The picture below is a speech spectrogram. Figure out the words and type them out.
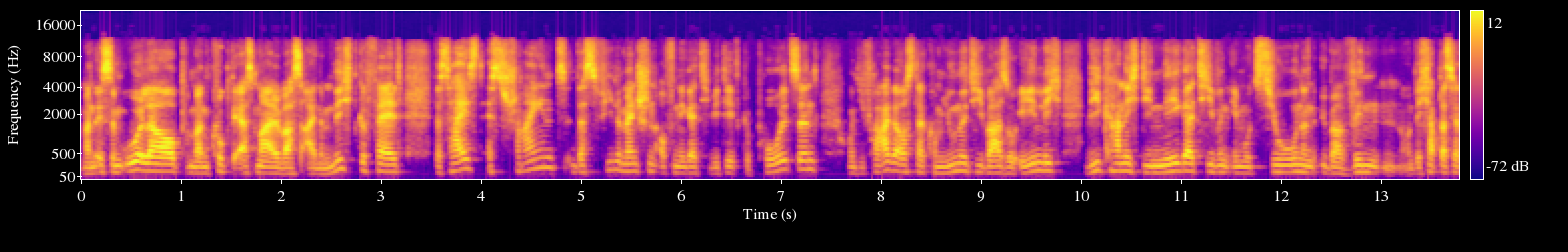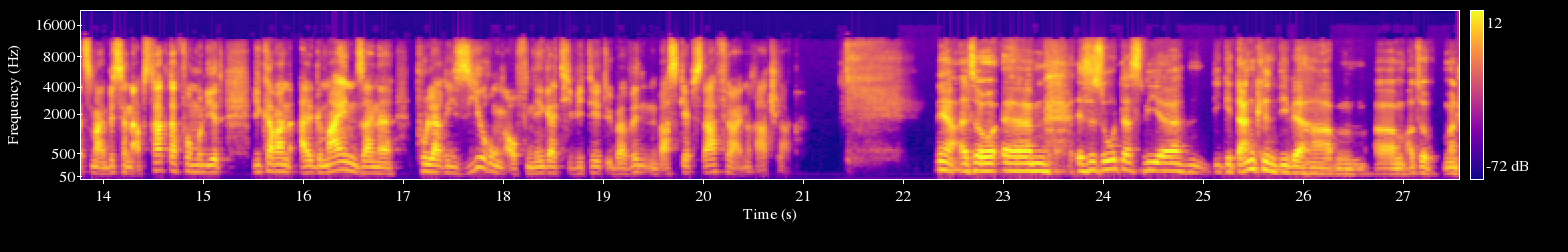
Man ist im Urlaub, man guckt erstmal, was einem nicht gefällt. Das heißt, es scheint, dass viele Menschen auf Negativität gepolt sind. Und die Frage aus der Community war so ähnlich, wie kann ich die negativen Emotionen überwinden? Und ich habe das jetzt mal ein bisschen abstrakter formuliert. Wie kann man allgemein seine Polarisierung auf Negativität überwinden? Was gäbe es dafür? für einen Ratschlag? Ja, also ähm, es ist so, dass wir die Gedanken, die wir haben, ähm, also man,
